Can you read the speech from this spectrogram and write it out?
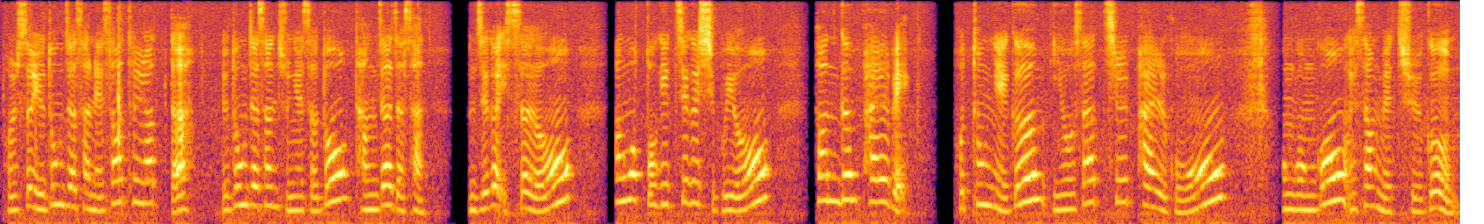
벌써 유동자산에서 틀렸다. 유동자산 중에서도 당자자산 문제가 있어요. 항목 보기 찍으시고요. 현금 800, 보통 예금 254780, 000 외상 매출금,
